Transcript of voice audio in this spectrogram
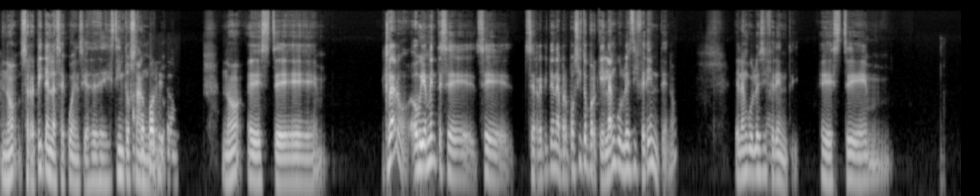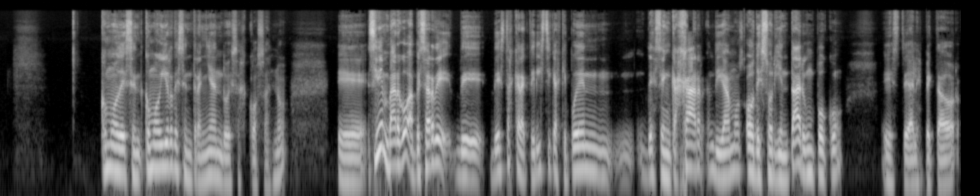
¿no? Se repiten las secuencias desde distintos ángulos, ¿no? Este, claro, obviamente se, repiten a propósito porque el ángulo es diferente, ¿no? El ángulo es diferente. Este, cómo, cómo ir desentrañando esas cosas, ¿no? Eh, sin embargo, a pesar de, estas características que pueden desencajar, digamos, o desorientar un poco este, al espectador,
